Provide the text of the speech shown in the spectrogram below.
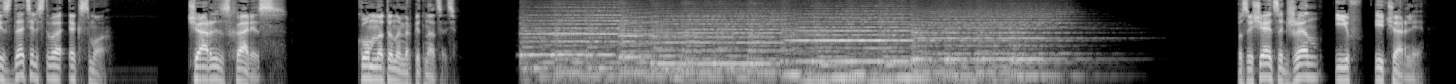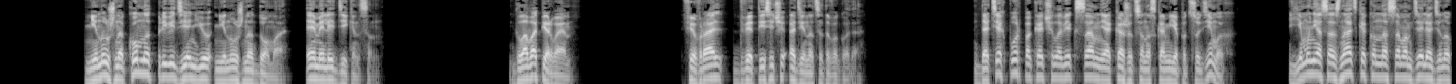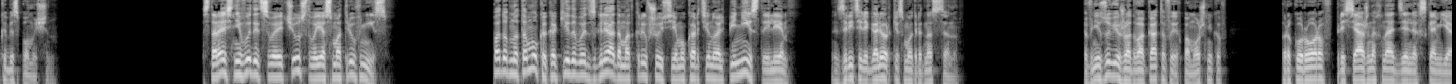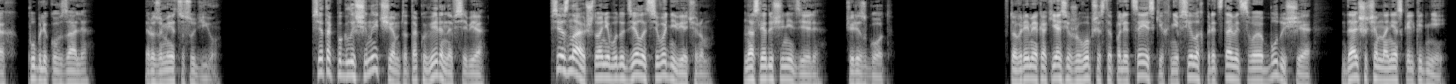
Издательство «Эксмо». Чарльз Харрис. Комната номер 15. Посвящается Джен, Ив и Чарли. Не нужно комнат привидению, не нужно дома. Эмили Диккенсон. Глава первая. Февраль 2011 года. До тех пор, пока человек сам не окажется на скамье подсудимых, ему не осознать, как он на самом деле одинок и беспомощен. Стараясь не выдать свои чувства, я смотрю вниз. Подобно тому, как окидывает взглядом открывшуюся ему картину альпинист или зрители галерки смотрят на сцену. Внизу вижу адвокатов и их помощников, прокуроров, присяжных на отдельных скамьях, публику в зале и, разумеется, судью. Все так поглощены чем-то, так уверены в себе. Все знают, что они будут делать сегодня вечером, на следующей неделе, через год. В то время как я сижу в обществе полицейских, не в силах представить свое будущее дальше, чем на несколько дней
